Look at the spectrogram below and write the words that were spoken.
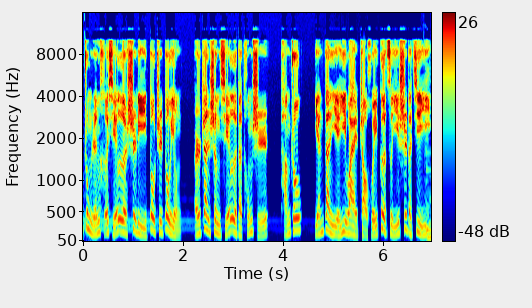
众人和邪恶势力斗智斗勇，而战胜邪恶的同时，唐周、颜淡也意外找回各自遗失的记忆。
